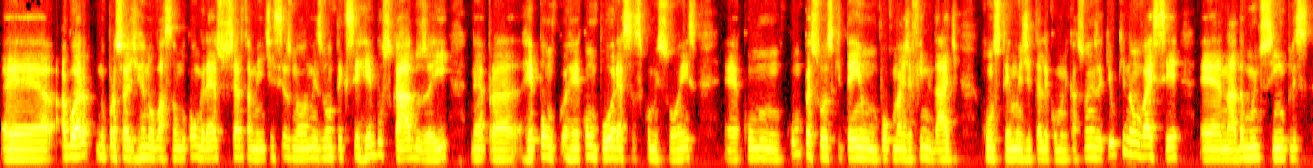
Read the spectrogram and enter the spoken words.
É, agora, no processo de renovação do Congresso, certamente esses nomes vão ter que ser rebuscados aí, né, para recompor essas comissões é, com, com pessoas que tenham um pouco mais de afinidade com os temas de telecomunicações aqui, o que não vai ser é, nada muito simples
